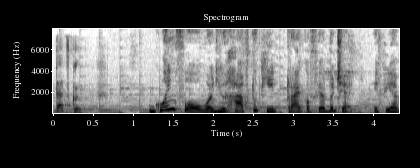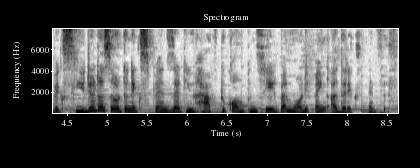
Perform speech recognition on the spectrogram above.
That's good. Going forward, you have to keep track of your budget. If you have exceeded a certain expense, that you have to compensate by modifying other expenses.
